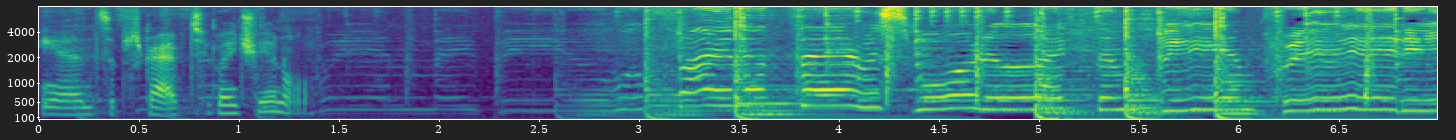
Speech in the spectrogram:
and subscribe to my channel. Honey,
